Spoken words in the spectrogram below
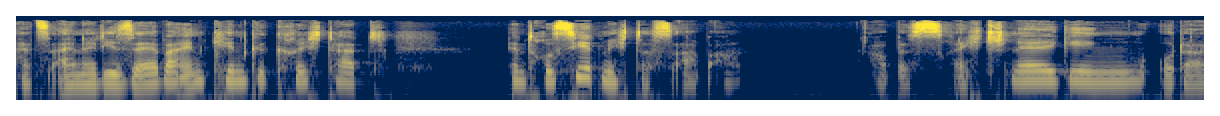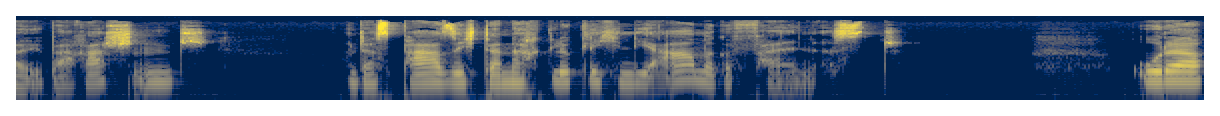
Als eine, die selber ein Kind gekriegt hat, interessiert mich das aber. Ob es recht schnell ging oder überraschend, und das Paar sich danach glücklich in die Arme gefallen ist. Oder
